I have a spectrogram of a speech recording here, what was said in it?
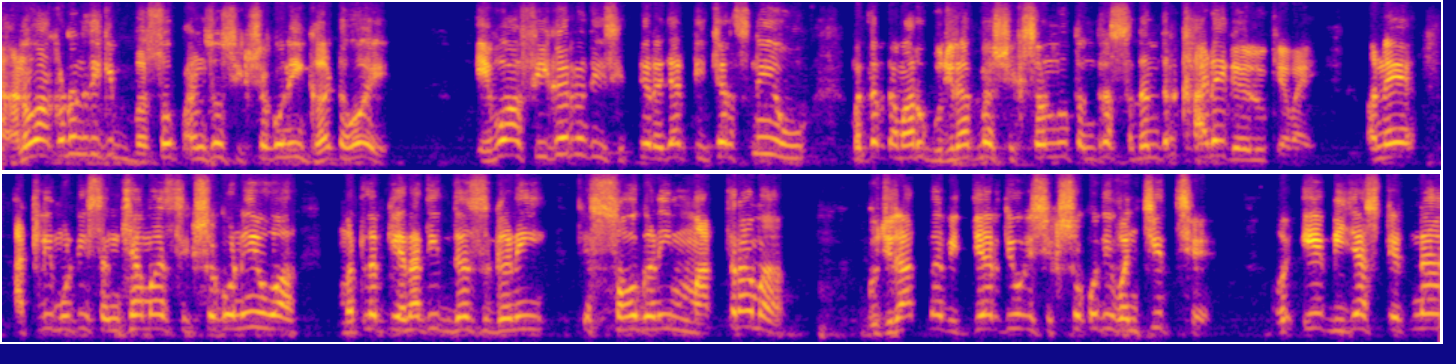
નાનો આંકડો નથી કે બસો પાંચસો શિક્ષકોની ઘટ હોય. એવો આ ફિગર નથી. સિત્તેર હજાર ટીચર્સ નહીં એવું. મતલબ તમારું ગુજરાતમાં શિક્ષણનું તંત્ર સદંતર ખાડે ગયેલું કહેવાય. અને આટલી મોટી સંખ્યામાં શિક્ષકો નહીં હોવા, મતલબ કે એનાથી દસ ગણી કે સો ગણી માત્રામાં ગુજરાતના વિદ્યાર્થીઓ એ શિક્ષકોથી વંચિત છે. એ બીજા સ્ટેટના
